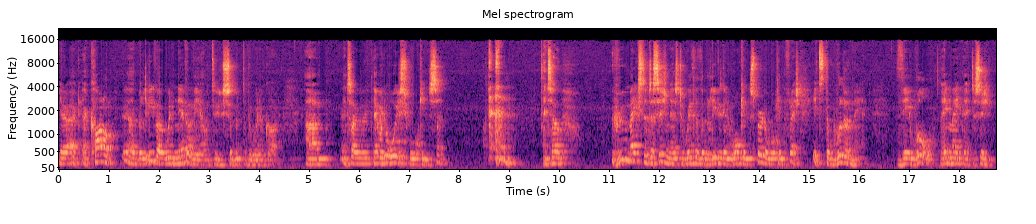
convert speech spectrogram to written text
you know, a, a carnal uh, believer would never be able to submit to the Word of God. Um, and so they would always walk in sin. and so, who makes the decision as to whether the believer is going to walk in the Spirit or walk in the flesh? It's the will of man their will, they make that decision.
